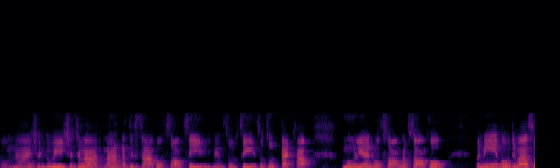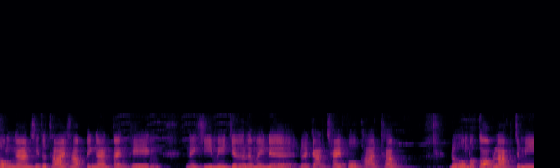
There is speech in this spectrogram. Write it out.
ผมนายชนกวีชนฉลาดรหัสนักศึกษา 624104008 ครับมูเรียน 62ทับ26 วันนี้ผมจะมาส่งงานชิ้นสุดท้ายครับ เป็นงานแต่งเพลงในคีย์เมเจอร์และไมเนอร์โดยการใช้โฟร์พาร์ทครับ โดยองค์ประกอบหลักจะมี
